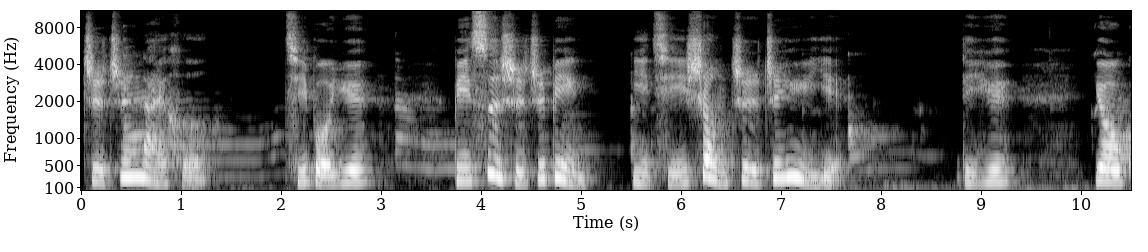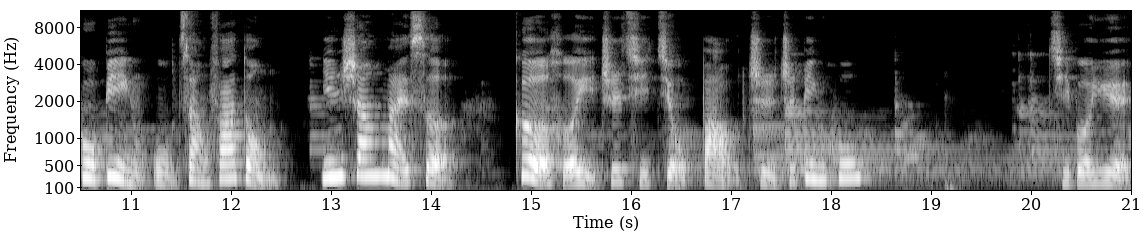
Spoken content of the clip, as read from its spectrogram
治之奈何？岐伯曰：彼四时之病，以其盛治之欲也。帝曰。有故病五脏发动，因伤脉涩，各何以知其久暴治之病乎？岐伯曰：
